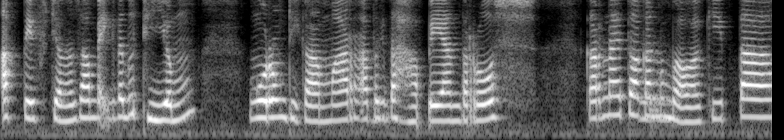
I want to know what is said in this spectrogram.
aktif. Jangan sampai kita tuh diem ngurung di kamar atau kita HP-an terus karena itu akan Hmm. membawa kita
